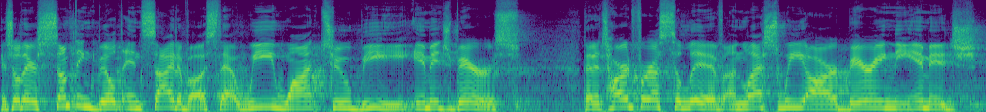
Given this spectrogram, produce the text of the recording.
And so there's something built inside of us that we want to be image bearers. That it's hard for us to live unless we are bearing the image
